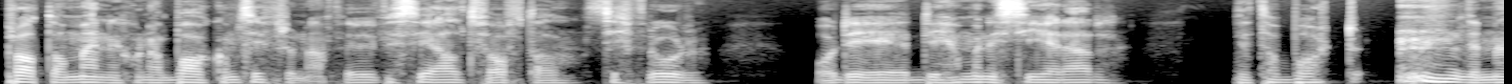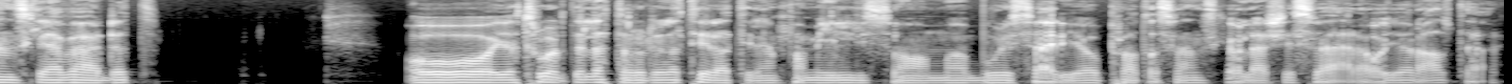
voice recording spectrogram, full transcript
prata om människorna bakom siffrorna, för vi ser allt för ofta siffror och det dehumaniserar, det tar bort det mänskliga värdet. Och Jag tror att det är lättare att relatera till en familj som bor i Sverige och pratar svenska och lär sig svära och göra allt det här.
